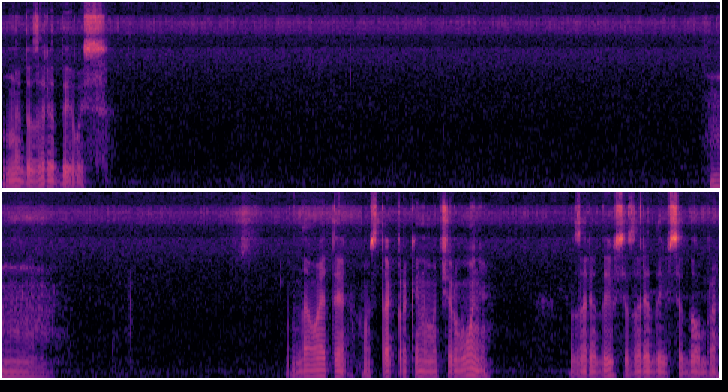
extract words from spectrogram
Не дозарядились. Давайте ось так прокинемо червоні. Зарядився, зарядився, добре.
